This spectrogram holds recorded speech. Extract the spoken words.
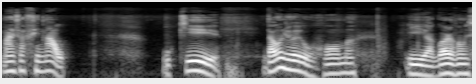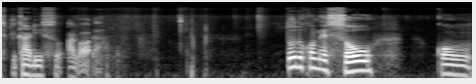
Mas afinal, o que, da onde veio Roma e agora vamos explicar isso agora. Tudo começou com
